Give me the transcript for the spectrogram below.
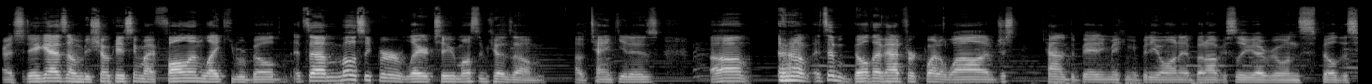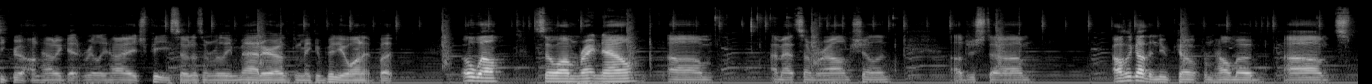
Alright, so today guys, I'm going to be showcasing my Fallen Lightkeeper build. It's uh, mostly for Layer 2, mostly because um how tanky it is. Um, it's a build I've had for quite a while. I'm just kind of debating making a video on it, but obviously everyone's spilled the secret on how to get really high HP, so it doesn't really matter. I was going to make a video on it, but oh well. So um, right now, um, I'm at Summer Isle, I'm chilling. I'll just um, I also got the new coat from Hell Mode. Um, it's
